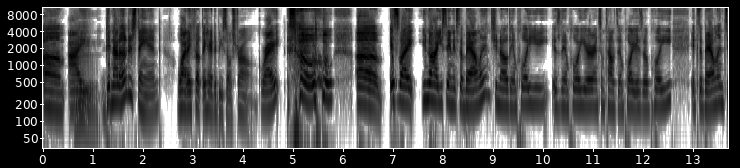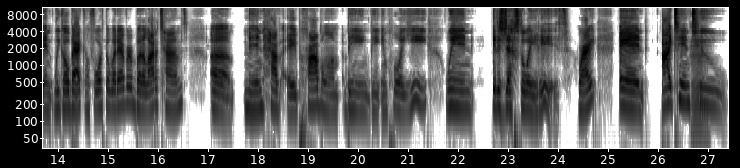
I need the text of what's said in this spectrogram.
um I Mm. did not understand why they felt they had to be so strong, right? So um it's like you know how you saying it's a balance, you know, the employee is the employer and sometimes the employer is the employee. It's a balance and we go back and forth or whatever, but a lot of times um men have a problem being the employee when it is just the way it is, right? And I tend Mm. to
